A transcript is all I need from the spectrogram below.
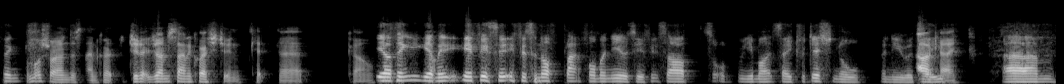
Think I'm not sure I understand. Do you, do you understand the question, uh, Karl? Yeah, I think yeah, I mean, if it's if it's an off-platform annuity, if it's our sort of you might say traditional annuity, okay, um,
